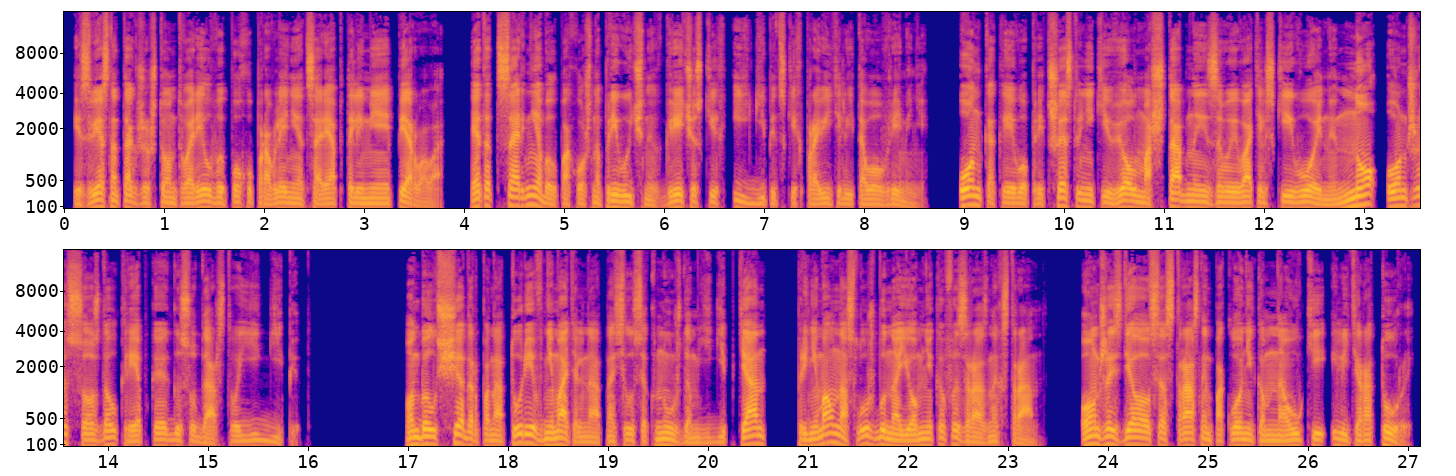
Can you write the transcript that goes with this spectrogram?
Известно также, что он творил в эпоху правления царя Птолемея I. Этот царь не был похож на привычных греческих и египетских правителей того времени. Он, как и его предшественники, вел масштабные завоевательские войны, но он же создал крепкое государство Египет. Он был щедр по натуре, внимательно относился к нуждам египтян, принимал на службу наемников из разных стран. Он же сделался страстным поклонником науки и литературы.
